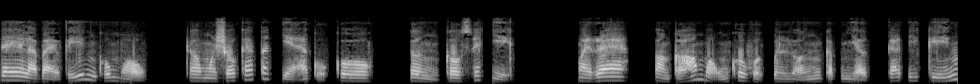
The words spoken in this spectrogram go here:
Đây là bài viết của một trong số các tác giả của cô cần cô xét duyệt. Ngoài ra, còn có một khu vực bình luận cập nhật các ý kiến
